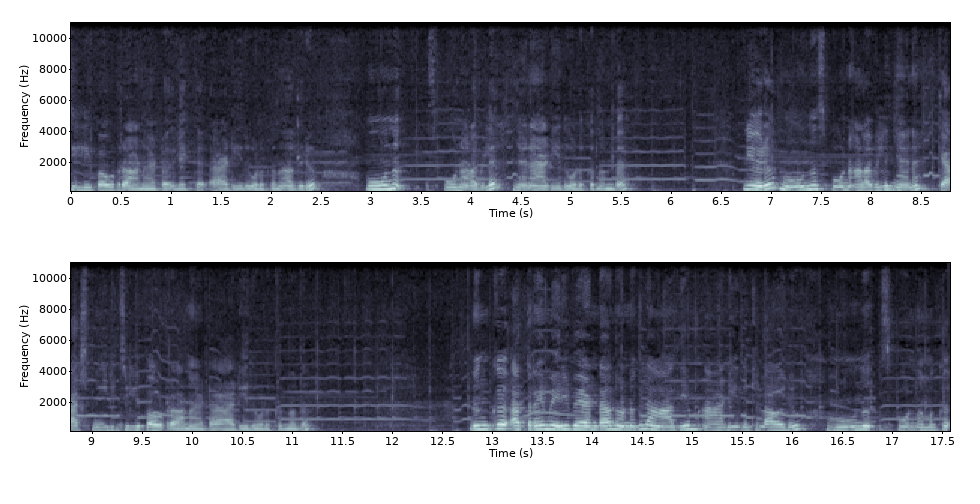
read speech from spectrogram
ചില്ലി പൗഡറാണ് കേട്ടോ ഇതിലേക്ക് ആഡ് ചെയ്ത് കൊടുക്കുന്നത്. അതൊരു മൂന്ന് സ്പൂൺ അളവിൽ ഞാൻ ആഡ് ചെയ്ത് കൊടുക്കുന്നുണ്ട്. ഇനി ഒരു മൂന്ന് സ്പൂൺ അളവിൽ ഞാൻ കാശ്മീരി ചില്ലി പൗഡറാണ് കേട്ടോ ആഡ് ചെയ്ത് കൊടുക്കുന്നത്. നിങ്ങൾക്ക് അത്രയും എരി വേണ്ടാന്നുണ്ടെങ്കിൽ ആദ്യം ആഡ് ചെയ്തിട്ടുള്ള ആ ഒരു മൂന്ന് സ്പൂൺ നമുക്ക്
